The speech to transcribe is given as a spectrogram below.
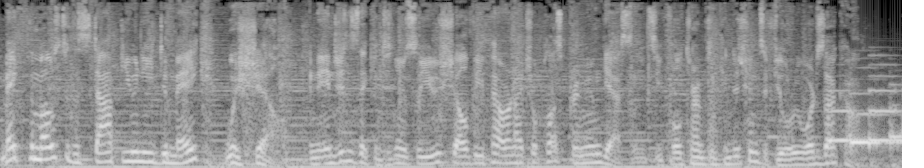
Make the most of the stop you need to make with Shell. And engines that continuously use Shell V Power Nitro Plus premium gasoline. See full terms and conditions at fuelrewards.com.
